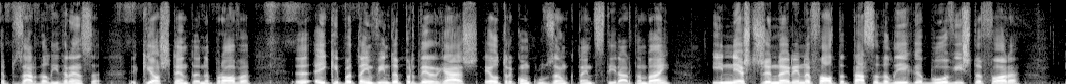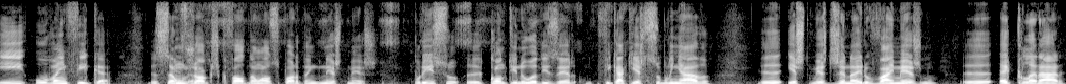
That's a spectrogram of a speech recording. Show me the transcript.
apesar da liderança que ostenta na prova. Eh, a equipa tem vindo a perder gás, é outra conclusão que tem de se tirar também. E neste janeiro ainda falta Taça da Liga, Boa Vista fora e o Benfica. São os jogos que faltam ao Sporting neste mês. Por isso, eh, continuo a dizer, fica aqui este sublinhado, eh, este mês de janeiro vai mesmo aclarar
